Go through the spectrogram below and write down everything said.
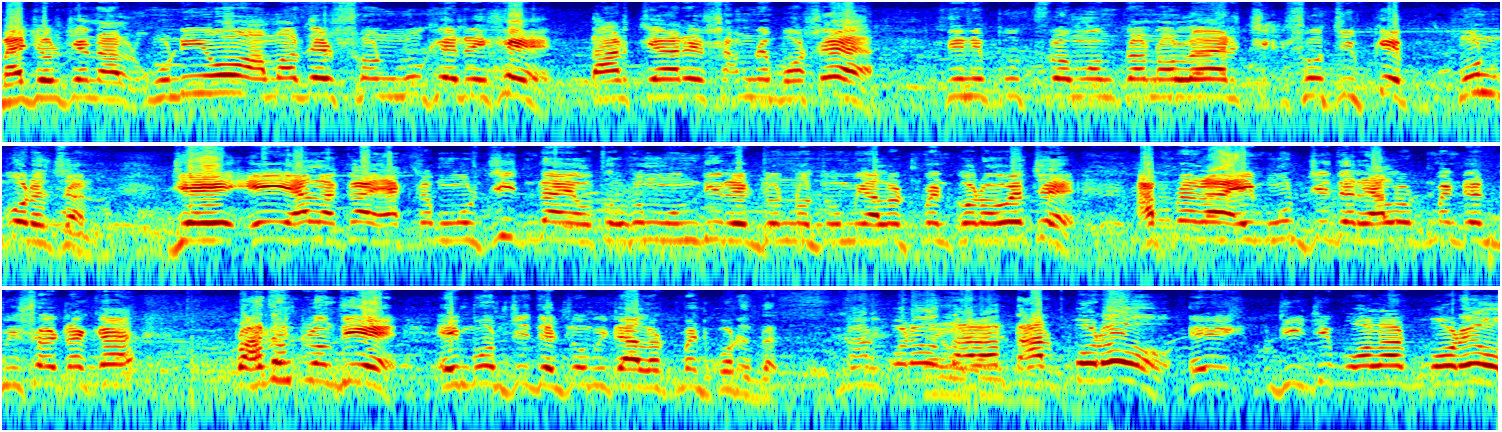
মেজর জেনারেল উনিও আমাদের সম্মুখে রেখে তার চেয়ারের সামনে বসে তিনি পুত্র মন্ত্রণালয়ের সচিবকে ফোন করেছেন যে এই এলাকায় একটা মসজিদ নাই, অথচ মন্দিরের জন্য জমি অ্যালটমেন্ট করা হয়েছে। আপনারা এই মসজিদের অ্যালটমেন্টের বিষয়টাকে প্রাধান্য দিয়ে এই মসজিদের জমিটা অ্যালটমেন্ট করে দেন। তারপরেও তারা, তারপরেও এই ডিজি বলার পরেও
